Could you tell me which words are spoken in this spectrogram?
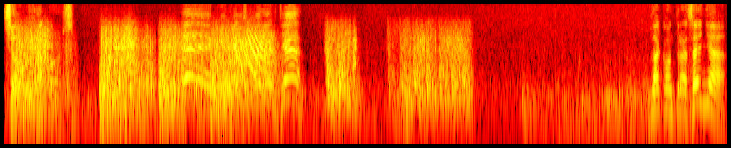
Son guapos. ¡Eh! ¿Queréis parar ya? La contraseña.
